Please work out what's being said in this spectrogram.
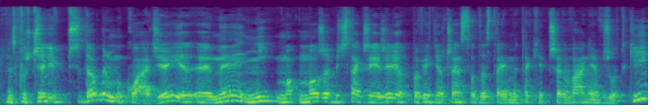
W związku z czym Czyli przy dobrym układzie je- my może być tak, że jeżeli odpowiednio często dostajemy takie przerwania, wrzutki,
